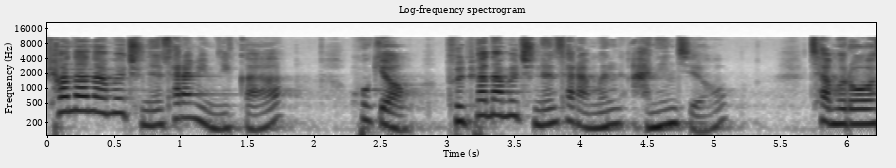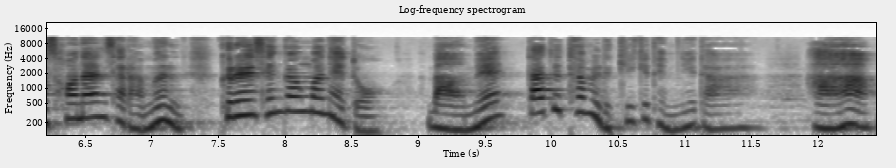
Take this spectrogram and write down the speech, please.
편안함을 주는 사람입니까? 혹여 불편함을 주는 사람은 아닌지요? 참으로 선한 사람은 그를 생각만 해도 마음에 따뜻함을 느끼게 됩니다. 아,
